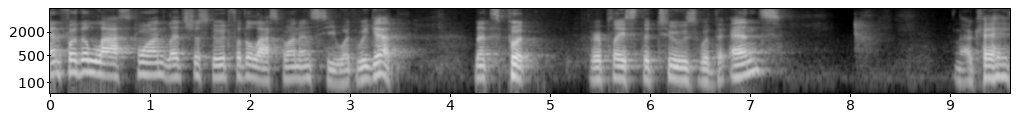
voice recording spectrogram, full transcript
and for the last one, let's just do it for the last one and see what we get. Let's put, replace the 2's with the ends. Okay,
